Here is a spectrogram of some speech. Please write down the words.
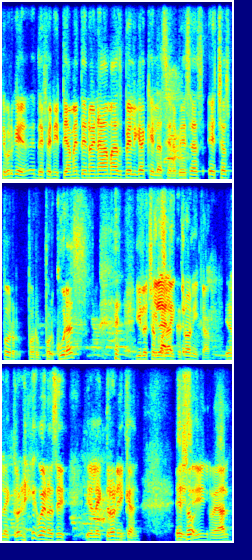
Sí, porque definitivamente no hay nada más belga que las cervezas hechas por, por, por curas y los chocolates. Y la electrónica. Y electrónica, bueno, sí, y electrónica. Sí, Eso, sí, real.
